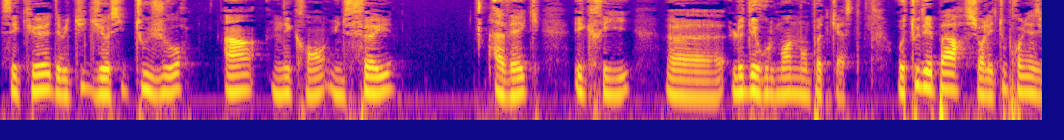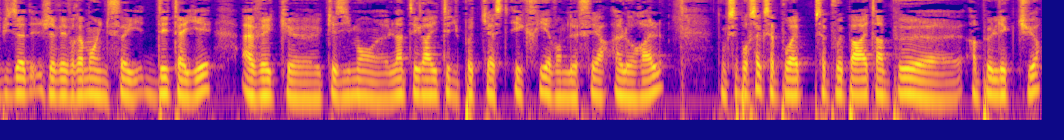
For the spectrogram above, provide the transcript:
c'est que d'habitude j'ai aussi toujours un écran, une feuille avec écrit euh, le déroulement de mon podcast. Au tout départ, sur les tout premiers épisodes, j'avais vraiment une feuille détaillée avec euh, quasiment euh, l'intégralité du podcast écrit avant de le faire à l'oral. Donc c'est pour ça que ça pourrait, ça pouvait paraître un peu, un peu lecture.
